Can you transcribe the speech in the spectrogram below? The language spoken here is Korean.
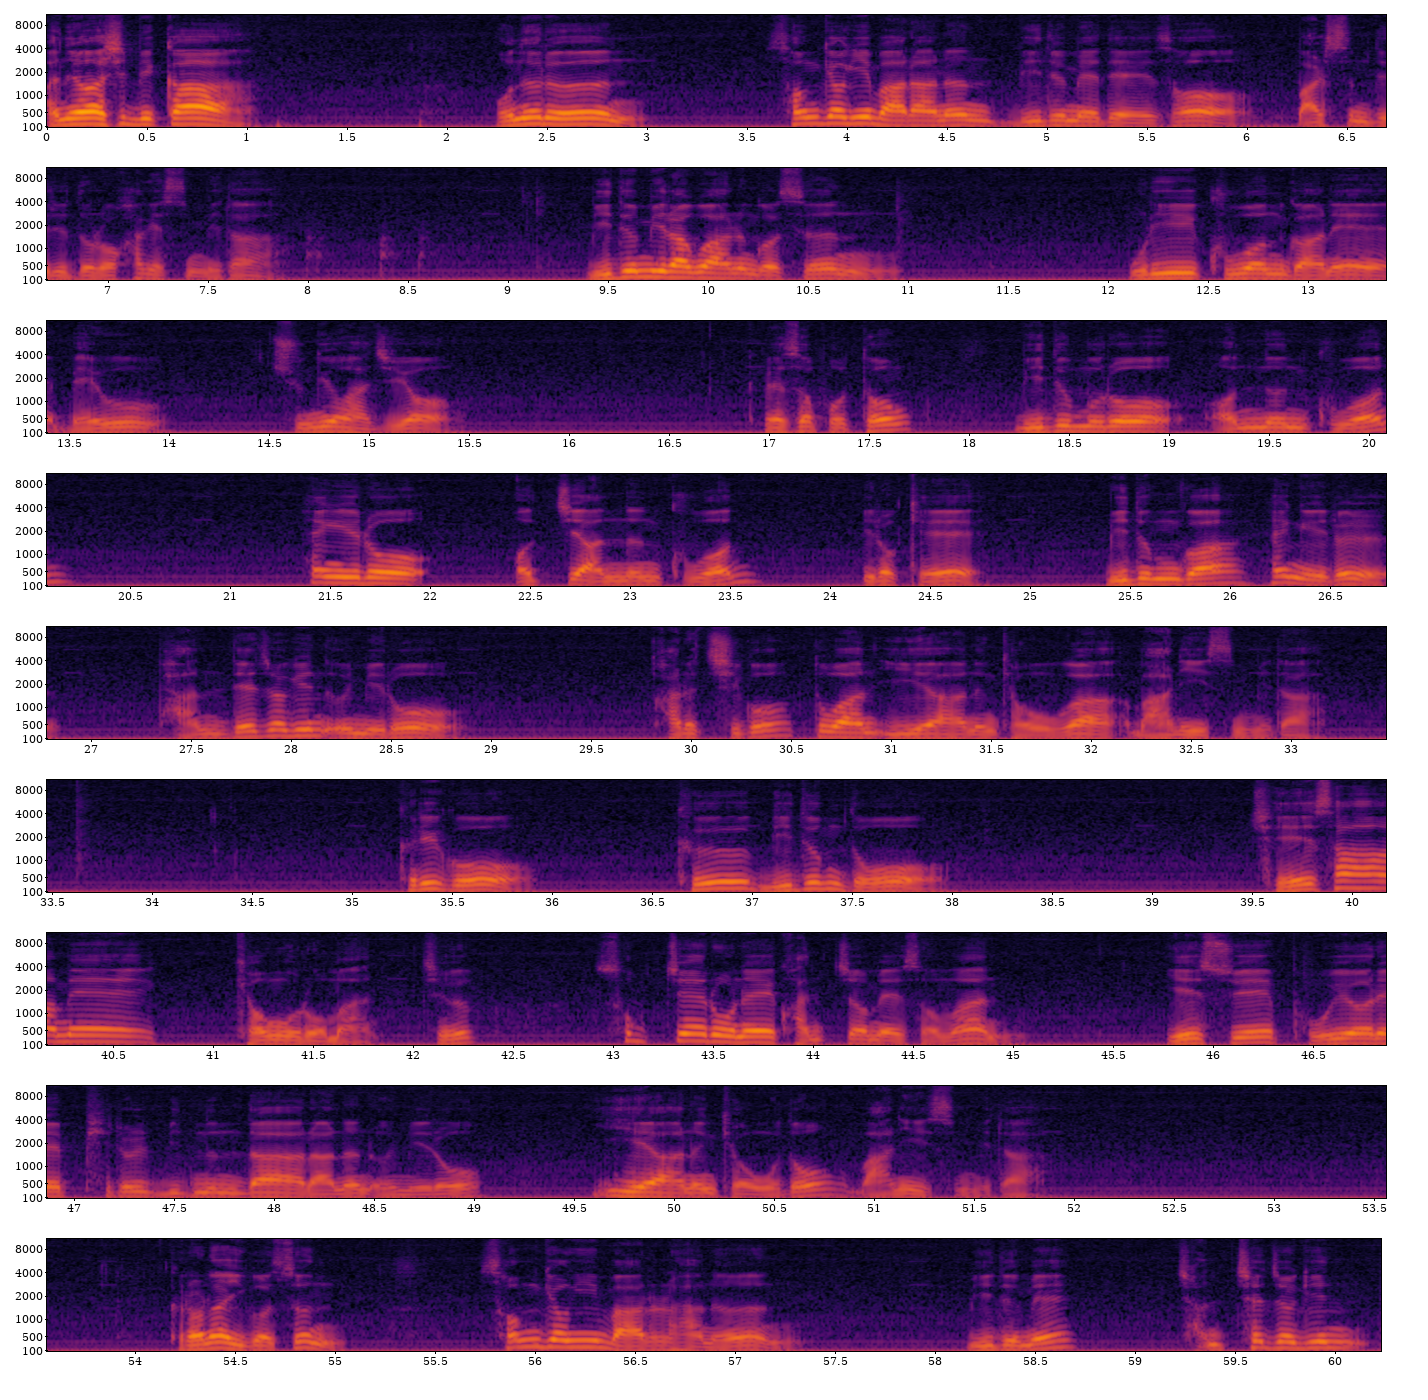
안녕하십니까. 오늘은 성경이 말하는 믿음에 대해서 말씀드리도록 하겠습니다. 믿음이라고 하는 것은 우리 구원관에 매우 중요하지요. 그래서 보통 믿음으로 얻는 구원, 행위로 얻지 않는 구원, 이렇게 믿음과 행위를 반대적인 의미로 가르치고 또한 이해하는 경우가 많이 있습니다. 그리고 그 믿음도 죄사함의 경우로만 즉 속죄론의 관점에서만 예수의 보혈의 피를 믿는다라는 의미로 이해하는 경우도 많이 있습니다. 그러나 이것은 성경이 말을 하는 믿음의 전체적인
